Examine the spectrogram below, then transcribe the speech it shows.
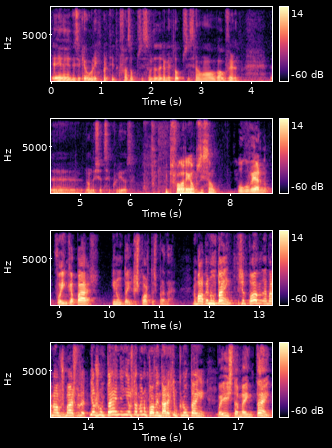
É dizer que é o único partido que faz oposição, verdadeiramente a oposição ao, ao governo. Uh, não deixa de ser curioso. E por falar em oposição? O governo foi incapaz e não tem respostas para dar. Não vale a pena, não tem. A gente pode abaná-los mais, fazer. e eles não têm, e eles também não podem dar aquilo que não têm. O país também tem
